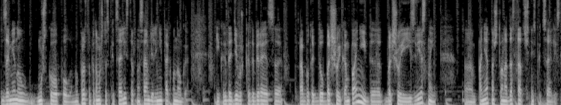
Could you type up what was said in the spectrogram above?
замену мужского пола. Ну, просто потому что специалистов на самом деле не так много. И когда девушка добирается работать до большой компании, до большой и известной, э, понятно, что она достаточный специалист.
